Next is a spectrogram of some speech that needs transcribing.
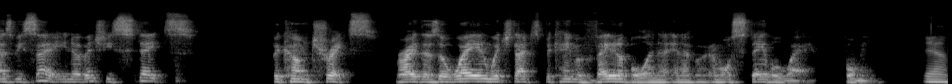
as we say you know eventually states become traits right? There's a way in which that just became available in a, in a, in a more stable way for me. Yeah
